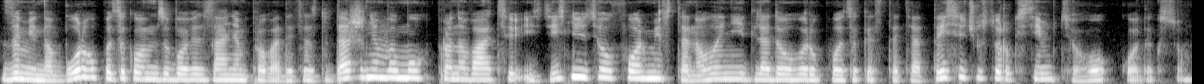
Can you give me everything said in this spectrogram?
Заміна боргу позиковим зобов'язанням проводиться з додержанням вимог про новацію і здійснюється у формі, встановленій для договору позики стаття 1047 цього кодексу.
